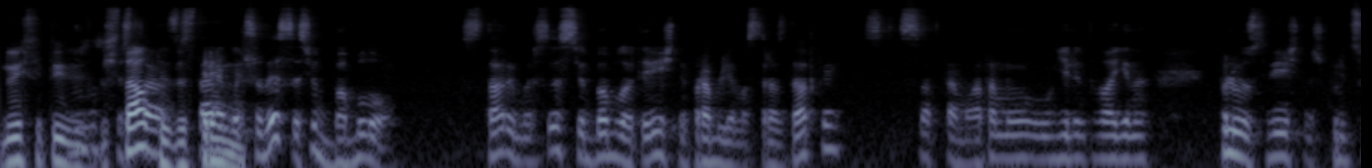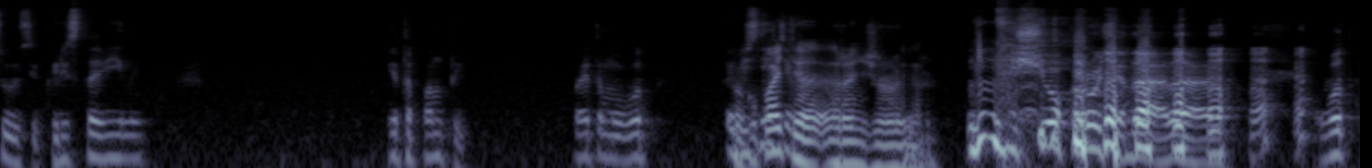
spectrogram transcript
ну, если ты Ну, встал, стар- ты Старый застрянешь. Мерседес сосет бабло. Старый Мерседес сосет бабло. Это вечная проблема с раздаткой, с, с автоматом у, у Гелендвагена. Плюс вечно шприцуются крестовины. Это понты. Поэтому вот Покупайте Range Rover. еще круче, да, да. Вот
